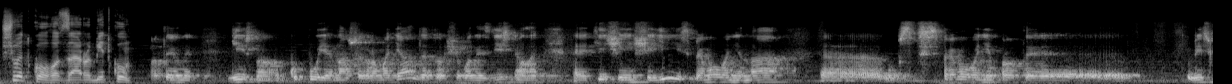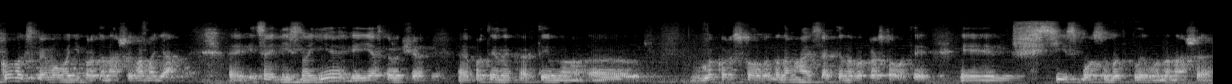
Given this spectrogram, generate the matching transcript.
швидкого заробітку. Противник дійсно купує наших громадян для того, щоб вони здійснювали е, ті чи інші дії, спрямовані на е, ну, спрямовані проти е, військових, спрямовані проти наших громадян. Е, І це дійсно є. І я скажу, що е, противник активно е, використовує, ну, намагається активно використовувати всі способи впливу на наше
